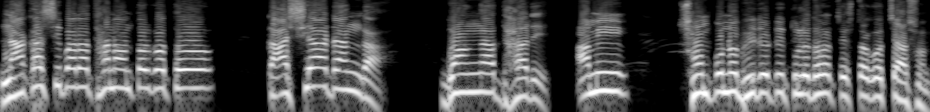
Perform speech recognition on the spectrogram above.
নাকাশিপাড়া থানা অন্তর্গত কাশিয়াডাঙ্গা গঙ্গার ধারে। আমি সম্পূর্ণ ভিডিওটি তুলে ধরার চেষ্টা করছি, আসুন।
